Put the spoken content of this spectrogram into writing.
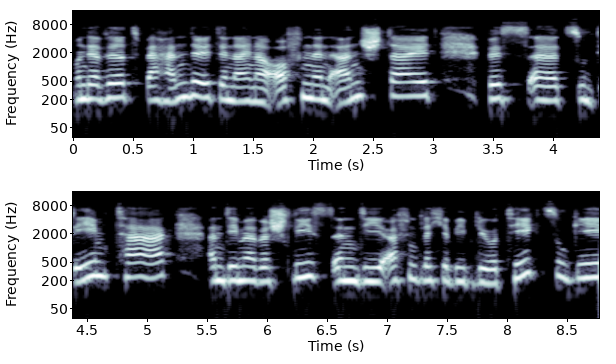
und er wird behandelt in einer offenen Anstalt bis äh, zu dem Tag, an dem er beschließt, in die öffentliche Bibliothek zu gehen,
